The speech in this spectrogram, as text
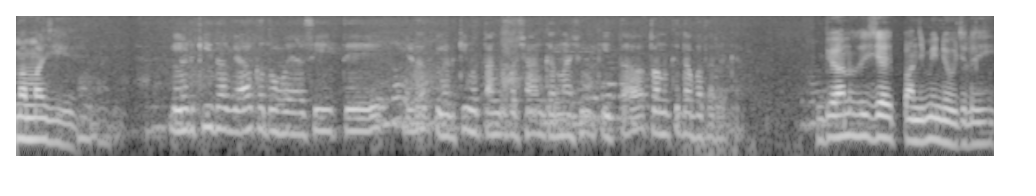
ਮੰਮਾ ਜੀ ਲੜਕੀ ਦਾ ਵਿਆਹ ਕਦੋਂ ਹੋਇਆ ਸੀ ਤੇ ਜਿਹੜਾ ਲੜਕੀ ਨੂੰ ਤੰਗ ਪਰੇਸ਼ਾਨ ਕਰਨਾ ਸ਼ੁਰੂ ਕੀਤਾ ਤੁਹਾਨੂੰ ਕਿੱਦਾਂ ਪਤਾ ਲੱਗਾ? ਵਿਆਹ ਨੂੰ ਜੀ 5 ਮਹੀਨੇ ਹੋ ਚਲੇ ਜੀ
